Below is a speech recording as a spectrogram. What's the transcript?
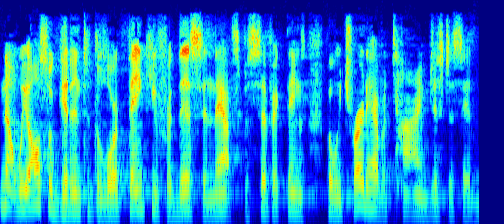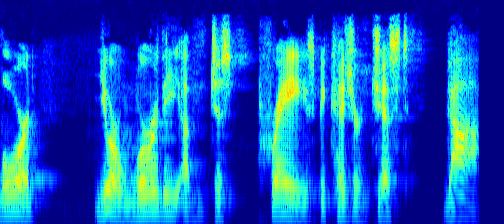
Now, we also get into the Lord, thank you for this and that specific things, but we try to have a time just to say, Lord, you are worthy of just praise because you're just God.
